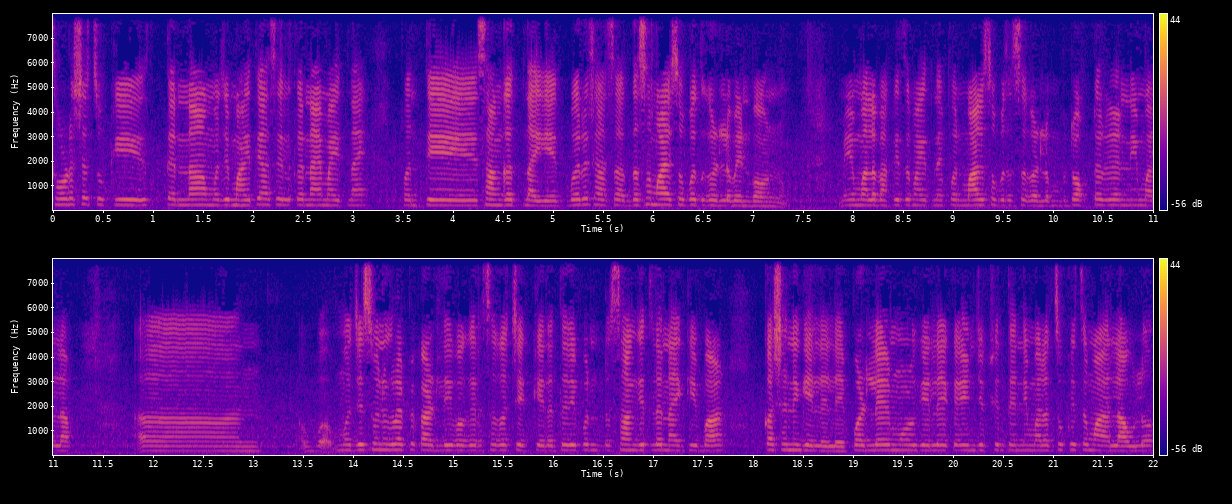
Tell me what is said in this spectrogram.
थोड्याशा चुकी त्यांना म्हणजे माहिती असेल का नाही माहीत नाही पण ते सांगत नाही आहेत बरेच असं जसं माझ्यासोबत घडलं बहीण मी मला बाकीचं माहीत नाही पण माझ्यासोबत असं घडलं. डॉक्टरांनी मला म्हणजे सोनोग्राफी काढली वगैरे सगळं चेक केलं तरी पण सांगितलं नाही की बाळ कशाने गेलेलं आहे. पडल्यामुळे गेले का इंजेक्शन त्यांनी मला चुकीचं मा लावलं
